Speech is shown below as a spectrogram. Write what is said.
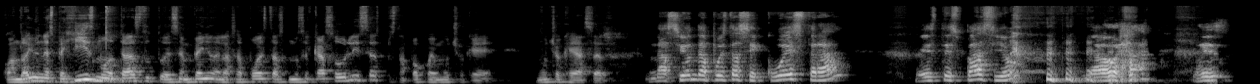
cuando hay un espejismo detrás de tu desempeño en las apuestas, como es el caso de Ulises, pues tampoco hay mucho que, mucho que hacer. Nación de Apuestas secuestra este espacio. y ahora es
